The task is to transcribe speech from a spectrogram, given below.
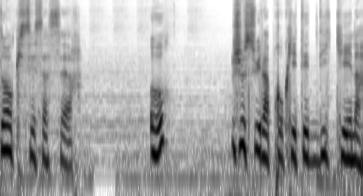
Donc c'est sa sœur. Oh Je suis la propriété d'Ikena,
